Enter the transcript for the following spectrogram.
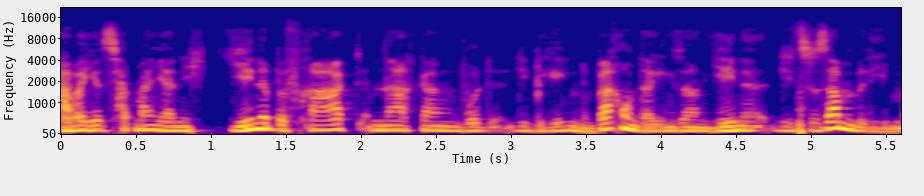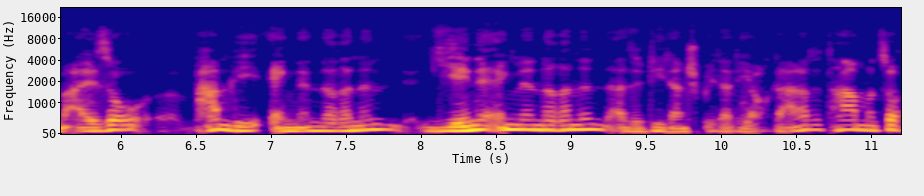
Aber jetzt hat man ja nicht jene befragt im Nachgang, wo die Begegnung den Bach runterging, sondern jene, die zusammenblieben. Also äh, haben die Engländerinnen, jene Engländerinnen, also die dann später die auch geheiratet haben und so,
